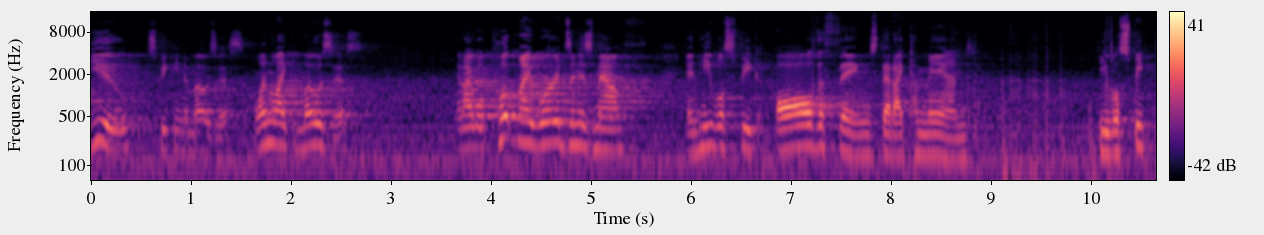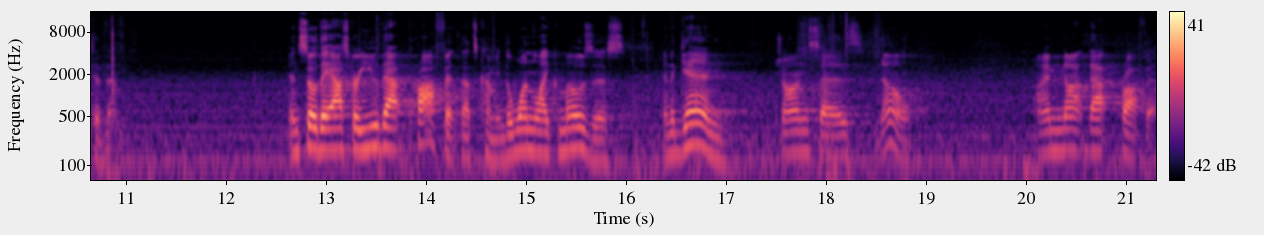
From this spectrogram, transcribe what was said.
you, speaking to Moses, one like Moses, and I will put my words in his mouth, and he will speak all the things that I command. He will speak to them. And so they ask, Are you that prophet that's coming, the one like Moses? And again, John says, No, I'm not that prophet.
